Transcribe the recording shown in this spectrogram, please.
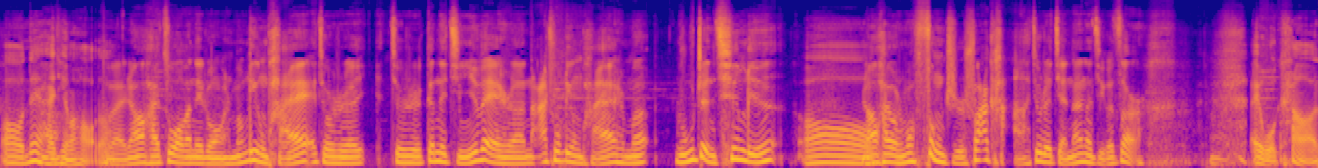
哦，那还挺好的。对，然后还做了那种什么令牌，就是就是跟那锦衣卫似的，拿出令牌什么。如朕亲临，哦，然后还有什么奉旨刷卡，就这简单的几个字儿。哎，我看啊，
